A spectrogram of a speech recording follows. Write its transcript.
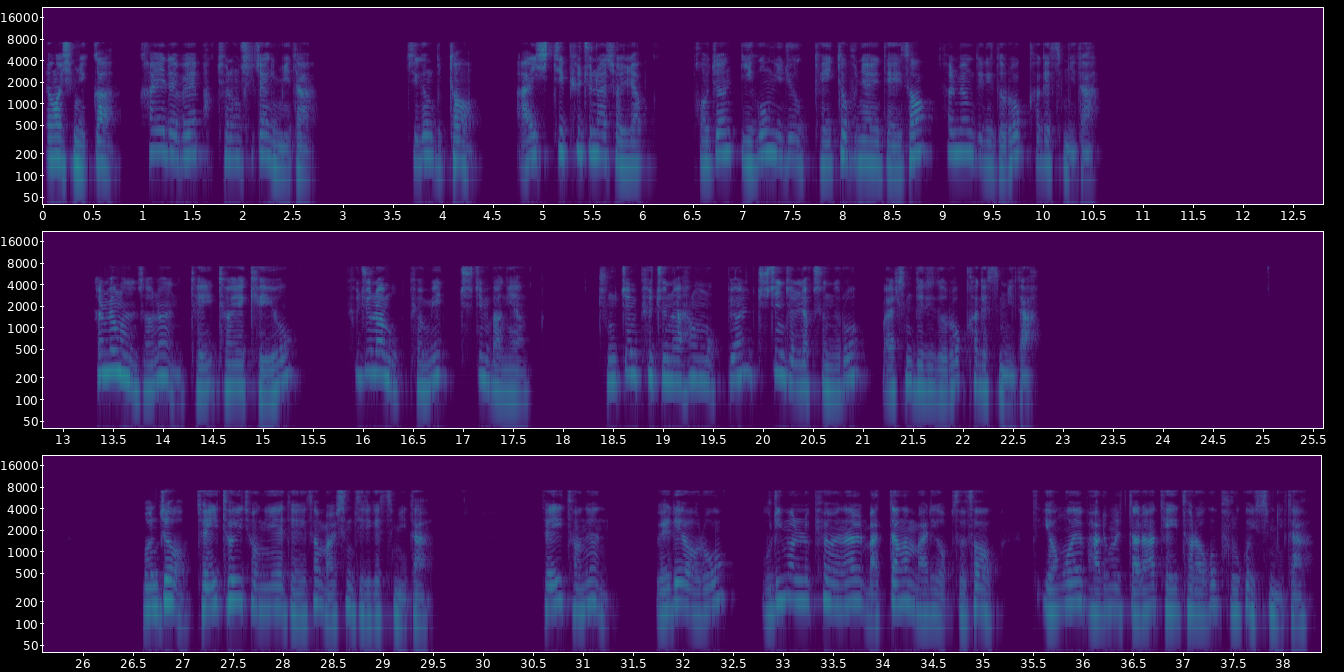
안녕하십니까. 카이랩의 박준홍 실장입니다. 지금부터 ICT 표준화 전략 버전 2016 데이터 분야에 대해서 설명드리도록 하겠습니다. 설명 순서는 데이터의 개요, 표준화 목표 및 추진 방향, 중점 표준화 항목별 추진 전략 순으로 말씀드리도록 하겠습니다. 먼저 데이터의 정의에 대해서 말씀드리겠습니다. 데이터는 외래어로 우리말로 표현할 마땅한 말이 없어서 영어의 발음을 따라 데이터라고 부르고 있습니다.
